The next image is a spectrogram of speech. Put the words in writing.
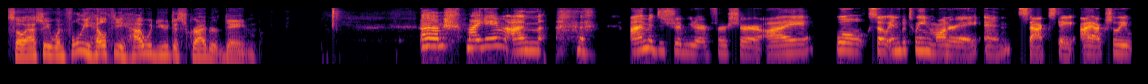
So, Ashlee, when fully healthy, how would you describe your game? Um, my game, I'm, I'm a distributor for sure. I well, so in between Monterey and Sac State, I actually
